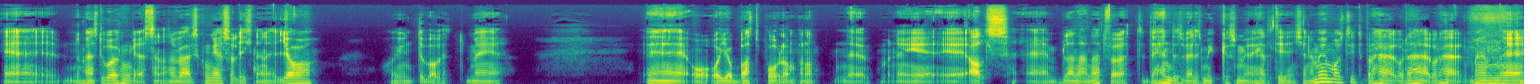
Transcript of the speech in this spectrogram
Eh, de här stora kongresserna, som världskongress och liknande, jag har ju inte varit med och, och jobbat på dem på något eh, eh, alls. Eh, bland annat för att det händer så väldigt mycket som jag hela tiden känner, men jag måste titta på det här och det här och det här. Men eh,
